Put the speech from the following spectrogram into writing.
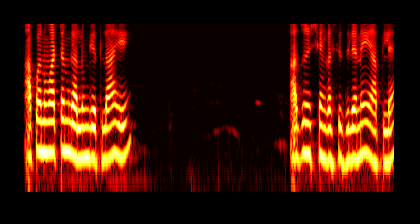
आपण वाटण घालून घेतलं आहे. अजून शेंगा शिजल्या नाही आपल्या.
